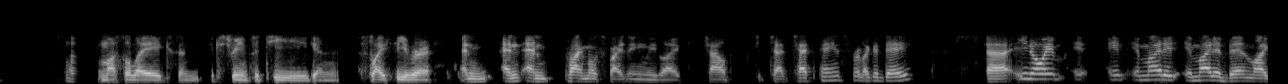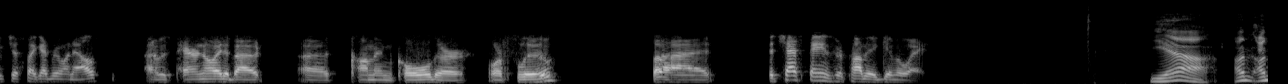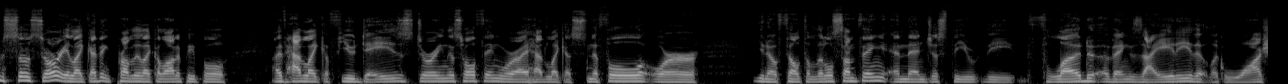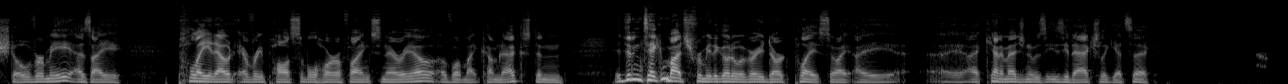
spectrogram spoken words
muscle aches and extreme fatigue and slight fever and and and probably most frighteningly, like child ch- chest pains for like a day. Uh, you know, it it, it might it might have been like just like everyone else. I was paranoid about a common cold or or flu, but the chest pains were probably a giveaway. Yeah, I'm I'm so sorry. Like I think probably like a lot of people, I've had like a few days during this whole thing where I had like a sniffle or you know felt a little something and then just the the flood of anxiety that like washed over me as i played out every possible horrifying scenario of what might come next. And it didn't take much for me to go to a very dark place so i i i, I can't imagine it was easy to actually get sick.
